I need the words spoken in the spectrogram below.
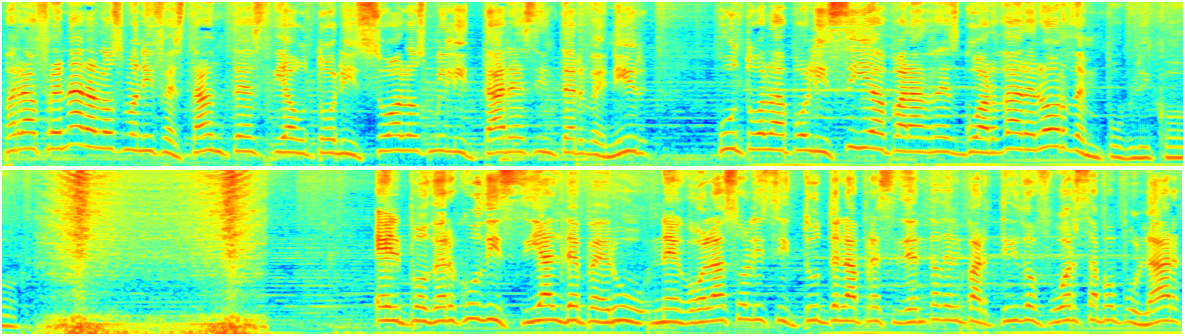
para frenar a los manifestantes y autorizó a los militares intervenir junto a la policía para resguardar el orden público. El Poder Judicial de Perú negó la solicitud de la presidenta del partido Fuerza Popular,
